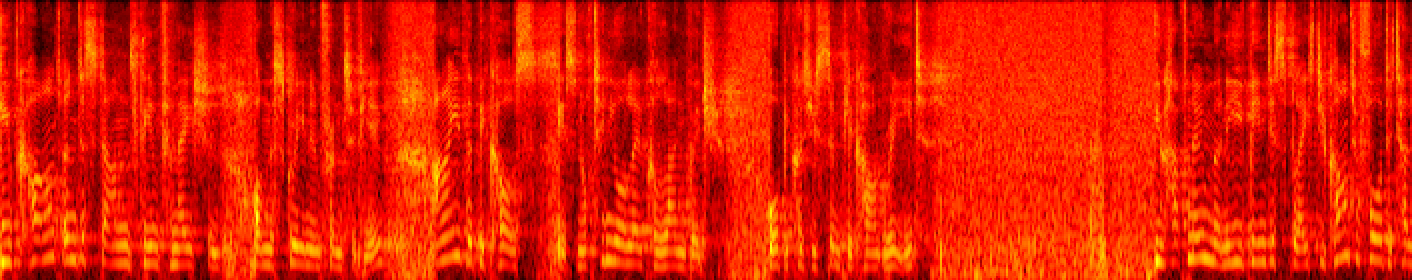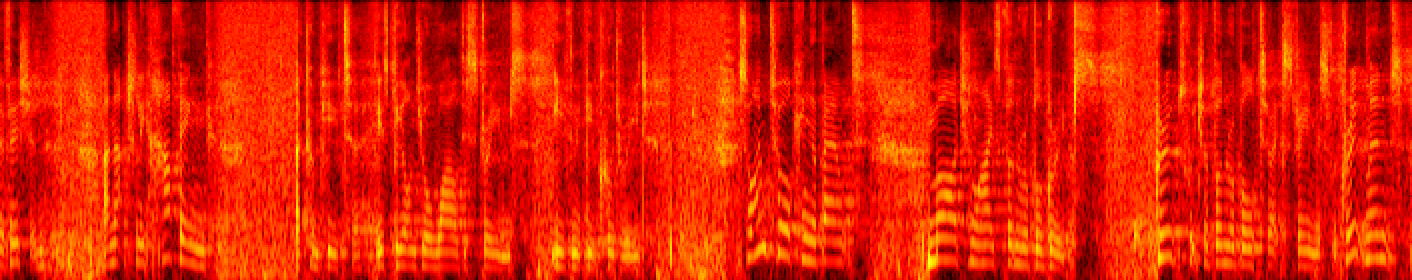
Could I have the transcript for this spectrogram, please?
you can't understand the information on the screen in front of you, either because it's not in your local language or because you simply can't read. You have no money, you've been displaced, you can't afford a television, and actually having computer is beyond your wildest dreams, even if you could read. So I'm talking about marginalised vulnerable groups, groups which are vulnerable to extremist recruitment,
